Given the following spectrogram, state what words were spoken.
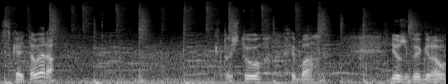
Sky Towera. Ktoś tu chyba już wygrał.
